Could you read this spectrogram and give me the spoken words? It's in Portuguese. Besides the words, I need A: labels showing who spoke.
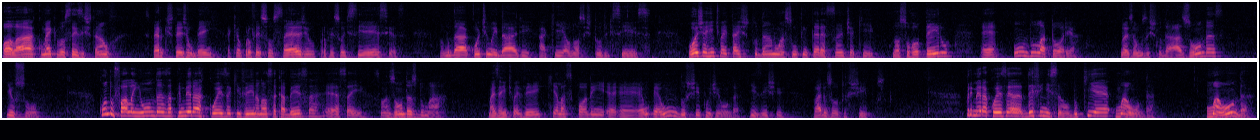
A: Olá, como é que vocês estão? Espero que estejam bem. Aqui é o professor Sérgio, professor de Ciências. Vamos dar continuidade aqui ao nosso estudo de ciências. Hoje a gente vai estar estudando um assunto interessante aqui. Nosso roteiro é ondulatória. Nós vamos estudar as ondas e o som. Quando fala em ondas, a primeira coisa que vem na nossa cabeça é essa aí, são as ondas do mar. Mas a gente vai ver que elas podem, é, é, é, é um dos tipos de onda, existem vários outros tipos. Primeira coisa é a definição do que é uma onda. Uma onda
